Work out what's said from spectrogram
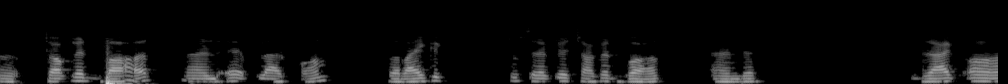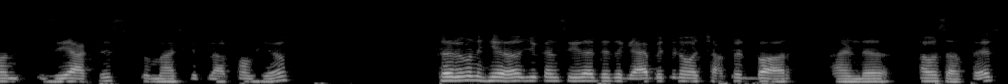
uh, chocolate bar and a platform. So right click to select your chocolate bar and uh, drag on z axis to match the platform here so everyone here you can see that there's a gap between our chocolate bar and uh, our surface.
